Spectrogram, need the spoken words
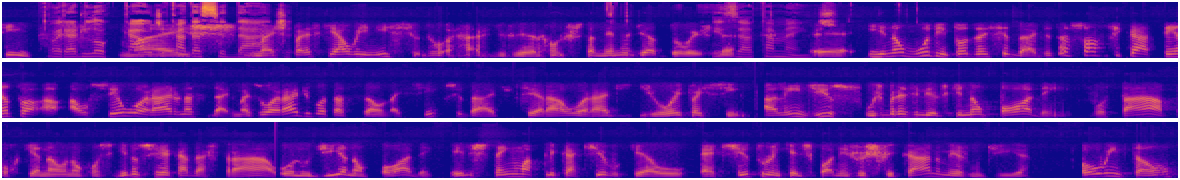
5. Horário local mas, de cada cidade. Mas parece que há o início do horário de verão justamente no dia 2, né? Exatamente. É, e não muda em todas as cidades. Então é só ficar atento ao, ao seu horário na cidade. Mas o horário de votação nas cinco cidades será o horário de 8 às 5. Além disso, os brasileiros que não podem votar porque não, não conseguiram se recadastrar ou no dia não podem, eles têm um aplicativo que é o é título em que eles podem justificar no mesmo dia, ou então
